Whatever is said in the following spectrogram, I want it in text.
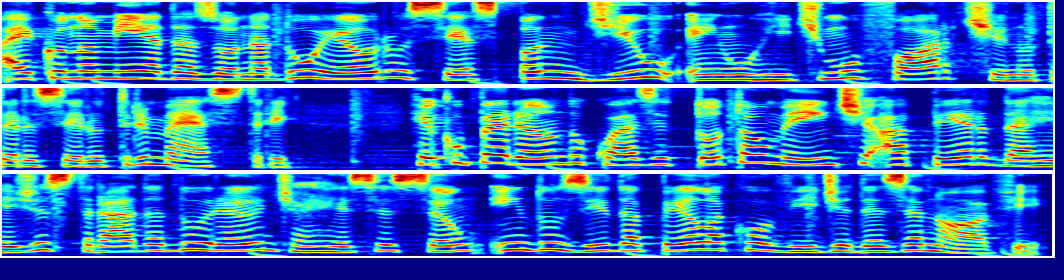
A economia da zona do euro se expandiu em um ritmo forte no terceiro trimestre, recuperando quase totalmente a perda registrada durante a recessão induzida pela Covid-19.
